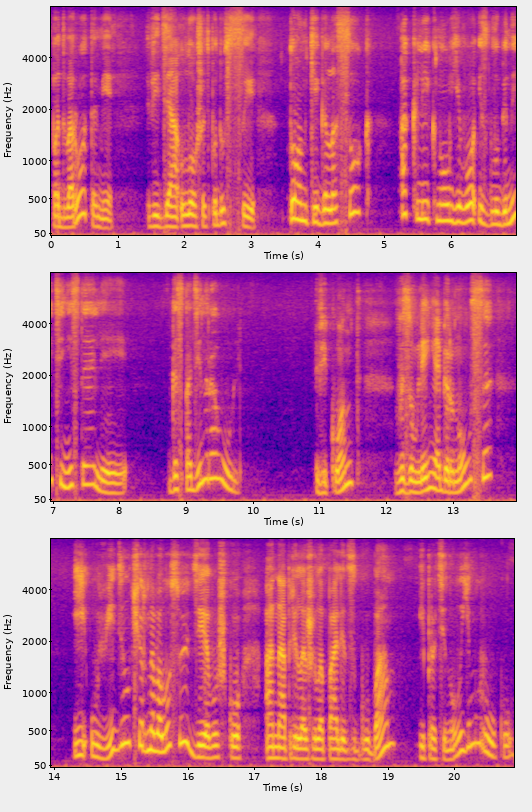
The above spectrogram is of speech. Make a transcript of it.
под воротами, ведя лошадь под усы, тонкий голосок окликнул его из глубины тенистой аллеи господин Рауль». Виконт в изумлении обернулся и увидел черноволосую девушку. Она приложила палец к губам и протянула ему руку.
